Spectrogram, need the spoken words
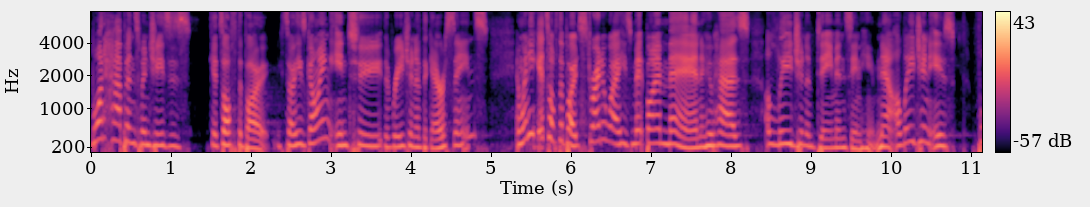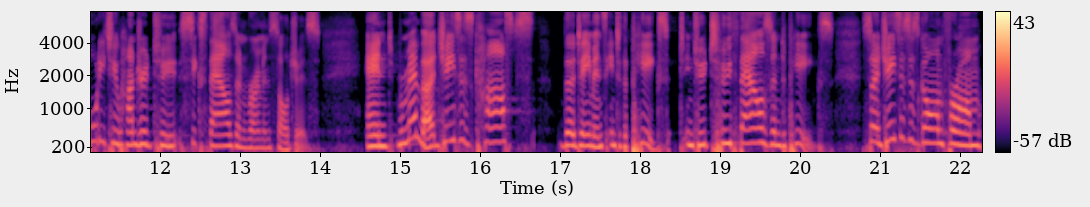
what happens when Jesus gets off the boat? So he's going into the region of the Gerasenes. And when he gets off the boat, straight away he's met by a man who has a legion of demons in him. Now, a legion is 4,200 to 6,000 Roman soldiers. And remember, Jesus casts the demons into the pigs, into 2,000 pigs. So Jesus has gone from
